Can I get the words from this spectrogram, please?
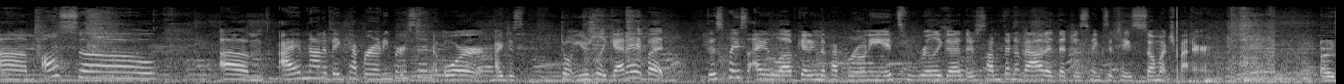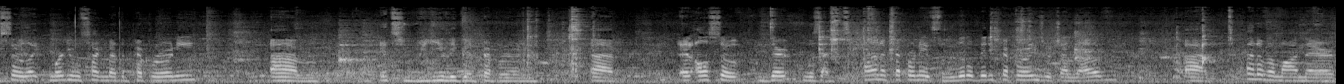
Um, also, um, I'm not a big pepperoni person, or I just don't usually get it, but this place I love getting the pepperoni. It's really good. There's something about it that just makes it taste so much better. All right, so like Morgan was talking about the pepperoni, um, it's really good pepperoni. Uh, and also, there was a ton of pepperoni. It's the little bitty pepperonis, which I love. A uh, ton of them on there.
